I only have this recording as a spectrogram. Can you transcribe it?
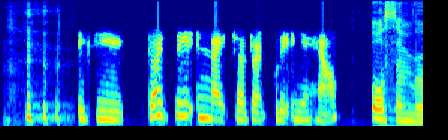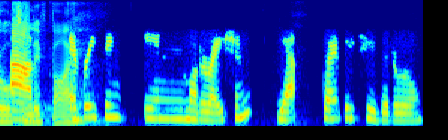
if you don't see it in nature, don't put it in your house. Awesome rule to Um, live by. Everything in moderation. Yeah. Don't be too literal.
